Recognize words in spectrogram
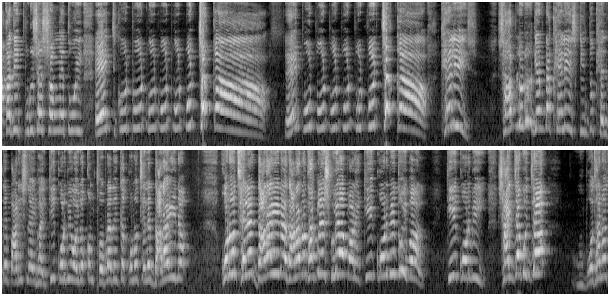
একাধিক পুরুষের সঙ্গে তুই এই পুট পুট পুট পুট পুট পুট চাক্কা এই পুট পুট পুট পুট পুট পুট চাক্কা খেলিস। সাপ লুডুর গেমটা খেলিস, কিন্তু খেলতে পারিস নাই ভাই। কি করবি? ওই রকম থোবরা দেখে কোনো ছেলে দাঁড়াই না। কোনো ছেলে দাঁড়াই না, দাঁড়ানো থাকলে শুয়ে পড়ে। কি করবি তুই বল? কি করবি? সাজ্জা গুজ্জা বোঝানোর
